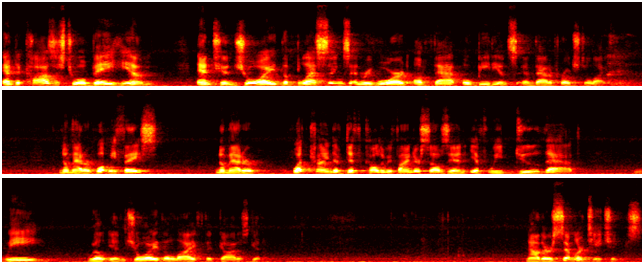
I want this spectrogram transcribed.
and to cause us to obey Him and to enjoy the blessings and reward of that obedience and that approach to life. No matter what we face, no matter what kind of difficulty we find ourselves in, if we do that, we will enjoy the life that God has given. Now, there are similar teachings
